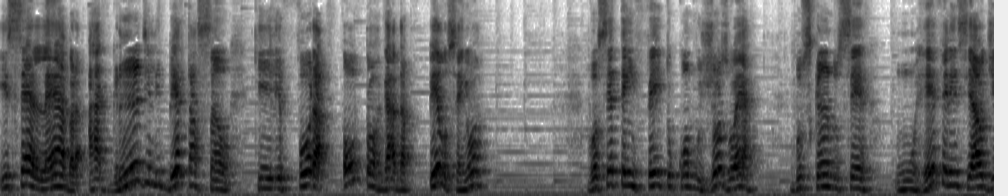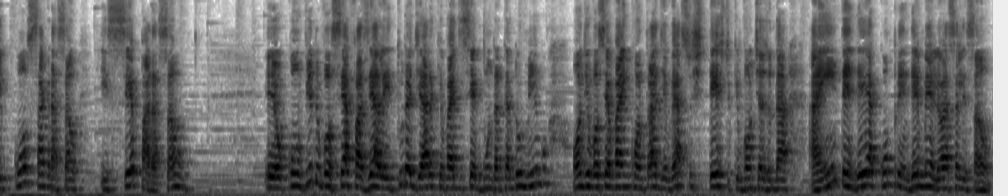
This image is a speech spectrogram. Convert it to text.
e celebra a grande libertação que lhe fora outorgada pelo Senhor? Você tem feito como Josué, buscando ser um referencial de consagração e separação? Eu convido você a fazer a leitura diária que vai de segunda até domingo, onde você vai encontrar diversos textos que vão te ajudar a entender e a compreender melhor essa lição.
